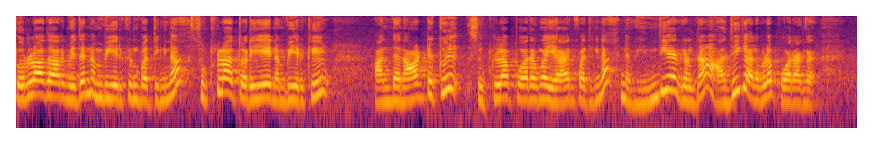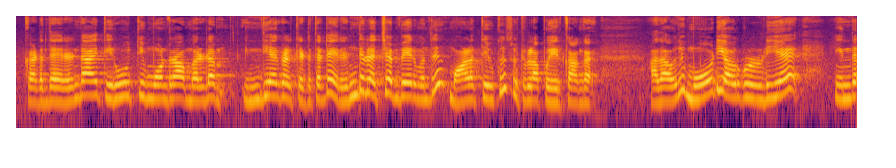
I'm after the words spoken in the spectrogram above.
பொருளாதாரம் எதை நம்பி இருக்குன்னு பார்த்தீங்கன்னா சுற்றுலாத்துறையே நம்பி இருக்குது அந்த நாட்டுக்கு சுற்றுலா போகிறவங்க யாருன்னு பார்த்தீங்கன்னா நம்ம இந்தியர்கள் தான் அதிக அளவில் போகிறாங்க கடந்த ரெண்டாயிரத்தி இருபத்தி மூன்றாம் வருடம் இந்தியர்கள் கிட்டத்தட்ட ரெண்டு லட்சம் பேர் வந்து மாலத்தீவுக்கு சுற்றுலா போயிருக்காங்க. அதாவது மோடி அவர்களுடைய இந்த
